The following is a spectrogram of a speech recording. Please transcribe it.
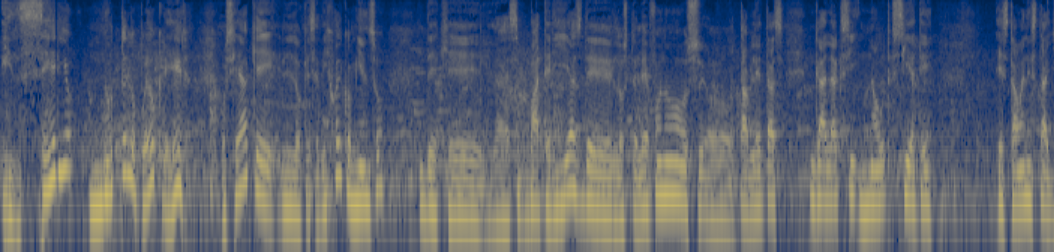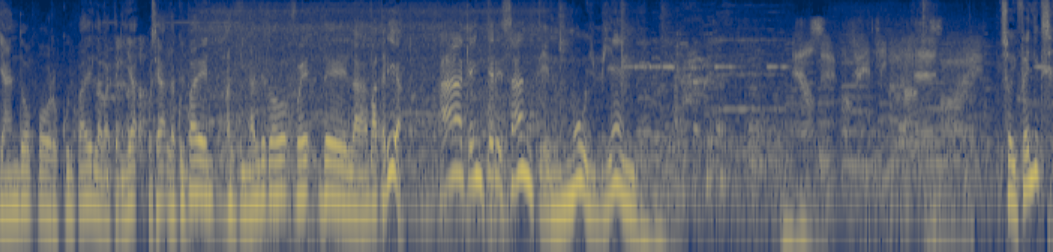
¿En serio? No te lo puedo creer. O sea que lo que se dijo al comienzo de que las baterías de los teléfonos o tabletas Galaxy Note 7 estaban estallando por culpa de la batería, o sea, la culpa de, al final de todo fue de la batería. Ah, qué interesante, muy bien. Soy Félix,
